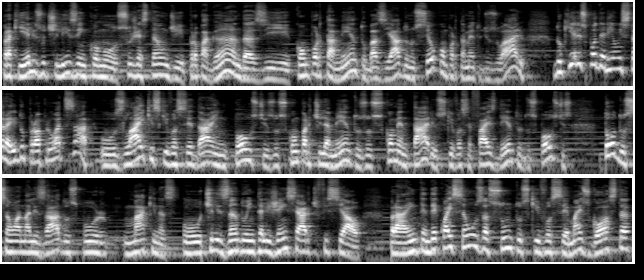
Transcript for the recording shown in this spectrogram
para que eles utilizem como sugestão de propagandas e comportamento baseado no seu comportamento de usuário do que eles poderiam extrair do próprio WhatsApp. Os likes que você dá em posts, os compartilhamentos, os comentários que você faz dentro dos posts, todos são analisados por máquinas utilizando inteligência artificial para entender quais são os assuntos que você mais gosta,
